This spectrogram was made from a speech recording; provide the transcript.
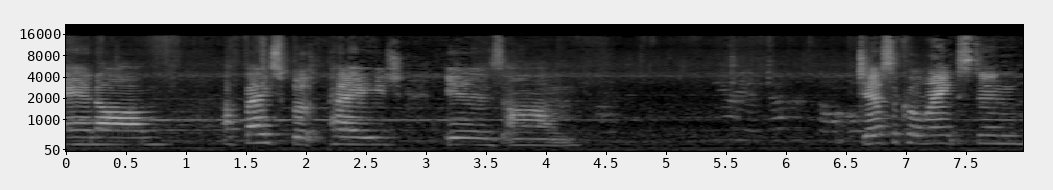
and um, a Facebook page is um, Jessica Langston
